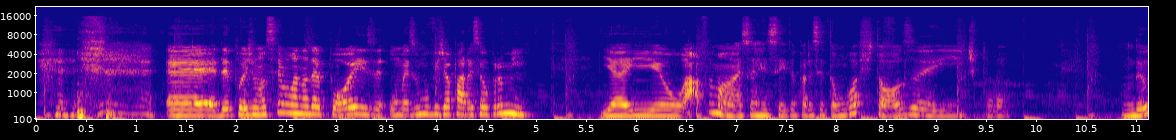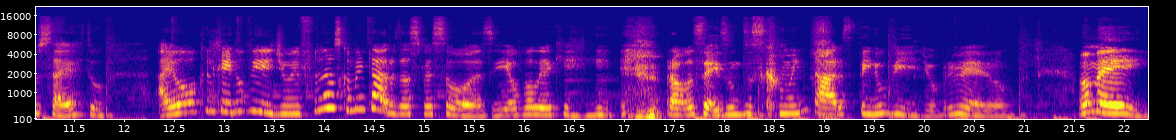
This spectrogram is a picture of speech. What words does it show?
é, depois de uma semana depois, o mesmo vídeo apareceu pra mim. E aí eu, ah, mano, essa receita parecia tão gostosa e, tipo, não deu certo. Aí eu cliquei no vídeo e fui ler os comentários das pessoas. E eu vou ler aqui pra vocês um dos comentários que tem no vídeo. Primeiro, amei!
